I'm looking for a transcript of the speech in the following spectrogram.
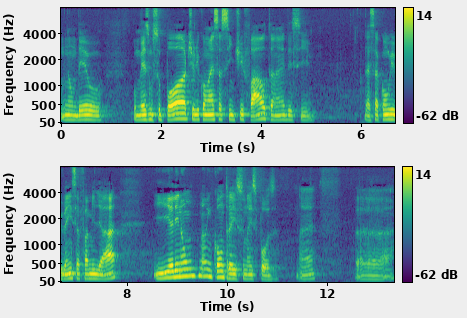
não deu o mesmo suporte, ele começa a sentir falta né, desse, dessa convivência familiar e ele não, não encontra isso na esposa. Né? Uh,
